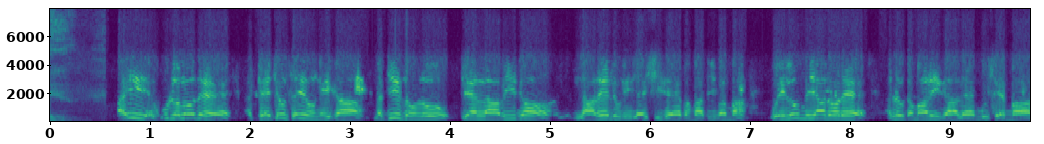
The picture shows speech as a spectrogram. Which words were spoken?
အဲ့ဒီအခုလောလောဆယ်အထက်ချုပ်စိတ်ုံတွေကမပြည့်စုံလို့ပြန်လာပြီးတော့လာတဲ့လူတွေလည်းရှိတယ်ဗမာပြည်ဘက်မှာဝင်လို့မရတော့တဲ့အလုပ်သမားတွေကလည်းမူဆယ်မှာ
